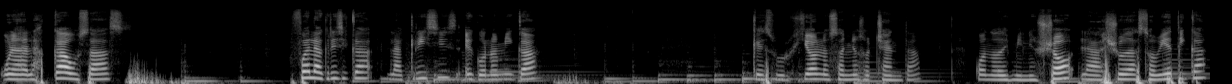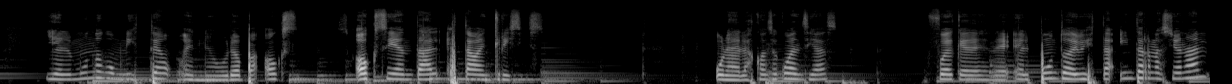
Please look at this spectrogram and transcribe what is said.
Una de las causas fue la crisis, la crisis económica que surgió en los años 80, cuando disminuyó la ayuda soviética y el mundo comunista en Europa occidental estaba en crisis. Una de las consecuencias fue que desde el punto de vista internacional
